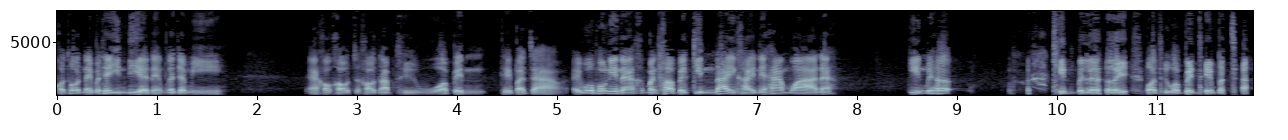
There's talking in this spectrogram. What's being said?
ขอโทษในประเทศอินเดียเนี่ยมันก็จะมีเขาเขาเขานับถือวัวเป็นเทพเจ้า ไอ้วัวพวกนี้นะมันเข้าไปกินได้ใครเนี่ยห้ามว่านะกินไปเถอะกินไปเลย เพราะถือว่าเป็นเทพเจ้า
